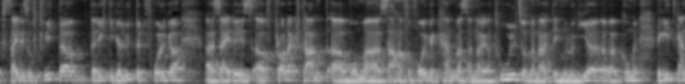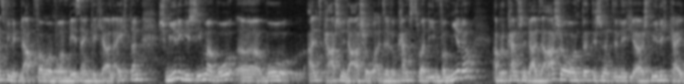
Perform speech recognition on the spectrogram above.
sei das auf Twitter, der richtige Lütet-Folger, sei das auf Product Hunt, wo man Sachen verfolgen kann, was an neuen Tools oder neue Technologien kommen da gibt es ganz viele Plattformen, wo das eigentlich erleichtern. Schwierig ist immer, wo, äh, wo als du nicht anschauen. Also du kannst zwar die informieren, aber du kannst nicht alles anschauen und dort ist natürlich eine Schwierigkeit,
